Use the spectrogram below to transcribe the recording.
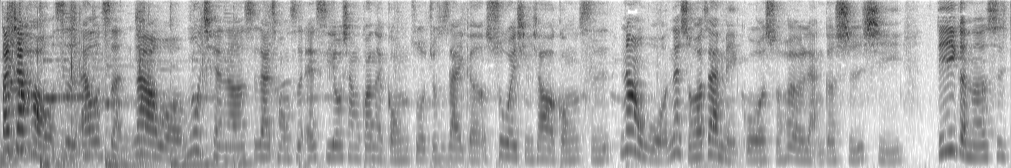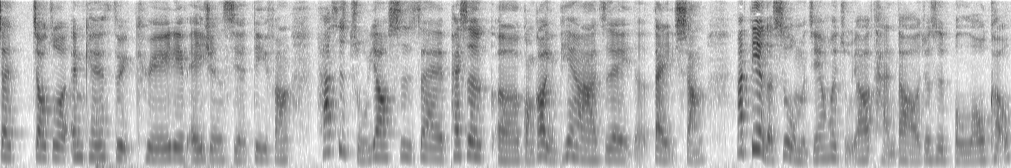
大家好，我是 Alison。那我目前呢是在从事 SEO 相关的工作，就是在一个数位行销的公司。那我那时候在美国的时候有两个实习，第一个呢是在叫做 MK3 Creative Agency 的地方，它是主要是在拍摄呃广告影片啊之类的代理商。那第二个是我们今天会主要谈到的就是 Bloco，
